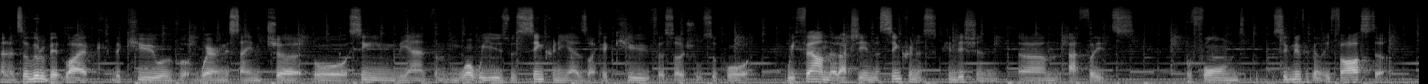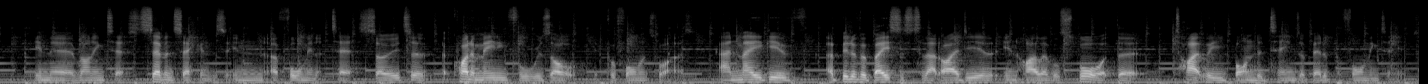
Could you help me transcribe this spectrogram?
And it's a little bit like the cue of wearing the same shirt or singing the anthem. What we used was synchrony as like a cue for social support. We found that actually in the synchronous condition, um, athletes performed significantly faster in their running test, seven seconds in a four minute test. So it's a, a quite a meaningful result performance wise and may give a bit of a basis to that idea in high level sport that tightly bonded teams are better performing teams.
